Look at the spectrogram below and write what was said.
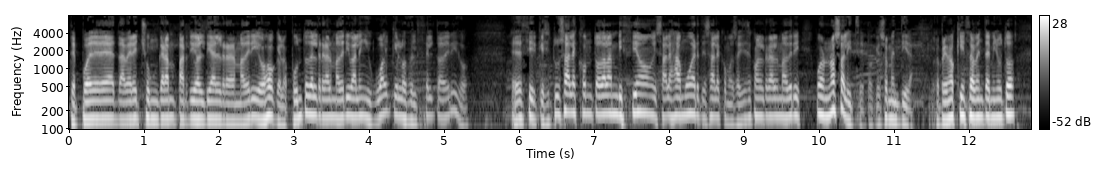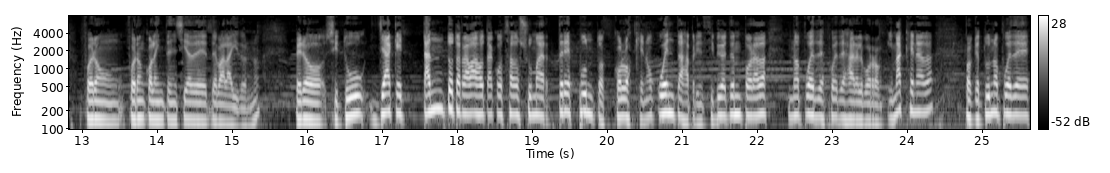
después de, de haber hecho un gran partido el día del Real Madrid, ojo, que los puntos del Real Madrid valen igual que los del Celta de Vigo. Es decir, que si tú sales con toda la ambición y sales a muerte y sales como saliste con el Real Madrid, bueno, no saliste, porque eso es mentira. Los primeros 15 o 20 minutos fueron, fueron con la intensidad de, de Balaídos, ¿no? Pero si tú, ya que tanto trabajo te ha costado sumar tres puntos con los que no cuentas a principio de temporada, no puedes después dejar el borrón. Y más que nada, porque tú no puedes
